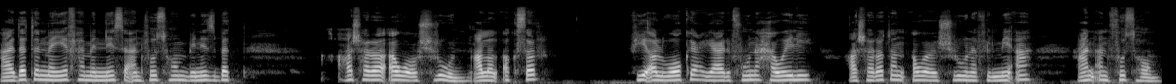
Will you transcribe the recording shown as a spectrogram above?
عادة ما يفهم الناس أنفسهم بنسبة عشرة أو عشرون على الأكثر في الواقع يعرفون حوالي عشرة أو عشرون في المئة عن أنفسهم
